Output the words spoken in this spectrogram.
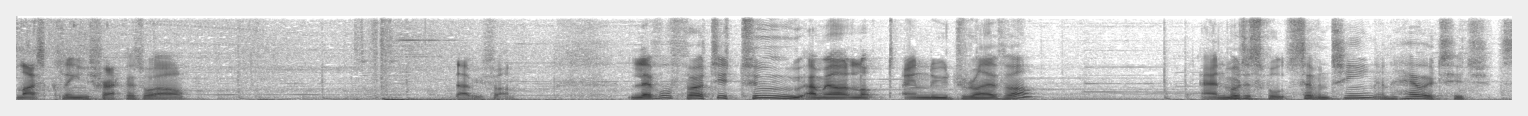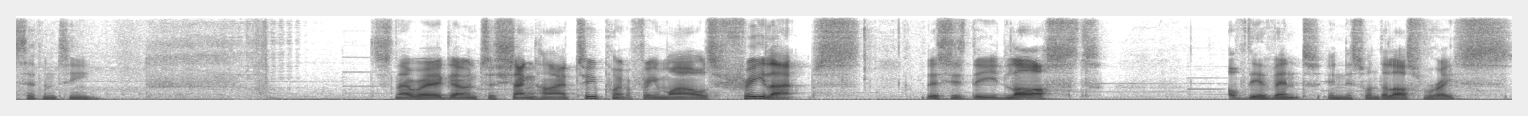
Nice clean track as well. That'd be fun. Level 32, and we unlocked a new driver. And Motorsport 17 and Heritage 17. Now we're going to Shanghai, 2.3 miles, 3 laps. This is the last of the event in this one, the last race.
